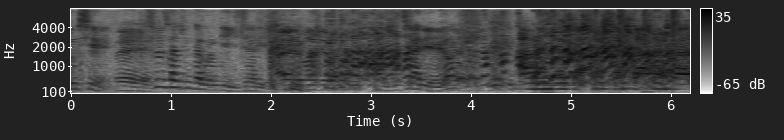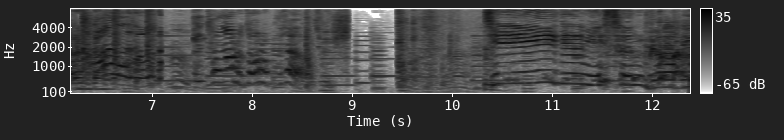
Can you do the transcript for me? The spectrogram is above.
기동 씨, 네. 술 사준다 그런 게 이 자리예요. 아, 네, 맞아요. 아, 이 자리예요? 이렇게 아랑당, 아랑당, 아랑당, 아랑당. 네, 청아로 쩔어 부셔요. 지금 이 순간이야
